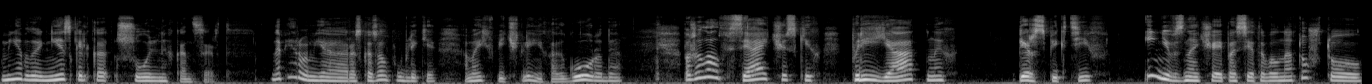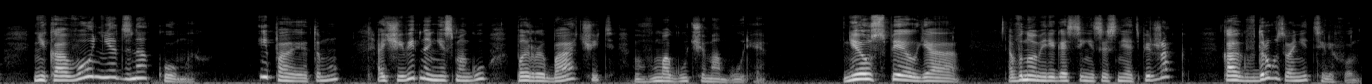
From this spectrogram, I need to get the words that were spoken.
у меня было несколько сольных концертов. На первом я рассказал публике о моих впечатлениях от города, пожелал всяческих приятных перспектив и невзначай посетовал на то, что никого нет знакомых, и поэтому, очевидно, не смогу порыбачить в могучем Амуре. Не успел я в номере гостиницы снять пиджак, как вдруг звонит телефон.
